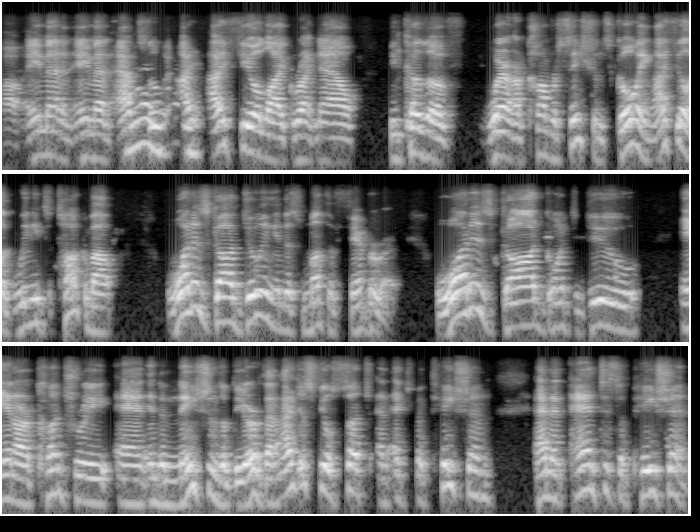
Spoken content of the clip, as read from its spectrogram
Wow, amen and amen. Absolutely. I, I feel like right now, because of where our conversation's going, I feel like we need to talk about what is God doing in this month of February? What is God going to do in our country and in the nations of the earth? And I just feel such an expectation and an anticipation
